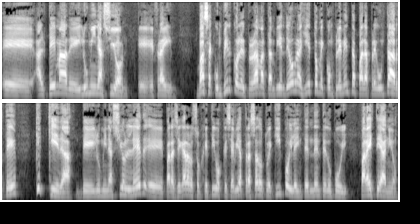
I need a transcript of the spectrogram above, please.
eh, al tema de iluminación, eh, Efraín, vas a cumplir con el programa también de obras y esto me complementa para preguntarte qué queda de iluminación LED eh, para llegar a los objetivos que se había trazado tu equipo y la intendente Dupuy para este año.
